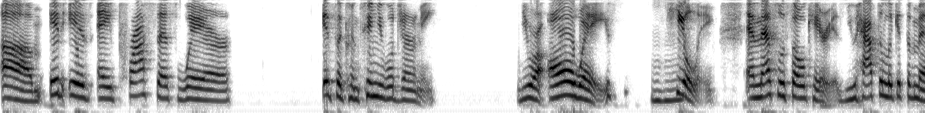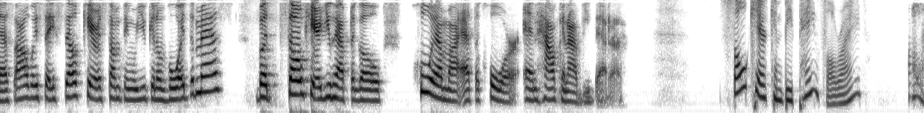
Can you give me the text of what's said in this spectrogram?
Um, it is a process where it's a continual journey. You are always Mhm. healing. And that's what soul care is. You have to look at the mess. I always say self care is something where you can avoid the mess, but soul care, you have to go, who am I at the core and how can I be better? Soul care can be painful, right? Oh,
